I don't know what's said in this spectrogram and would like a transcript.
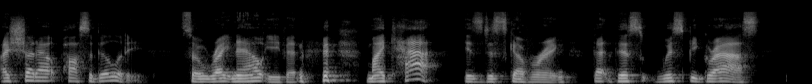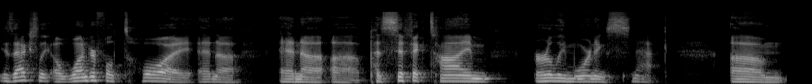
I shut out possibility. So right now, even my cat is discovering that this wispy grass is actually a wonderful toy and a and a, a Pacific time early morning snack. Um,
